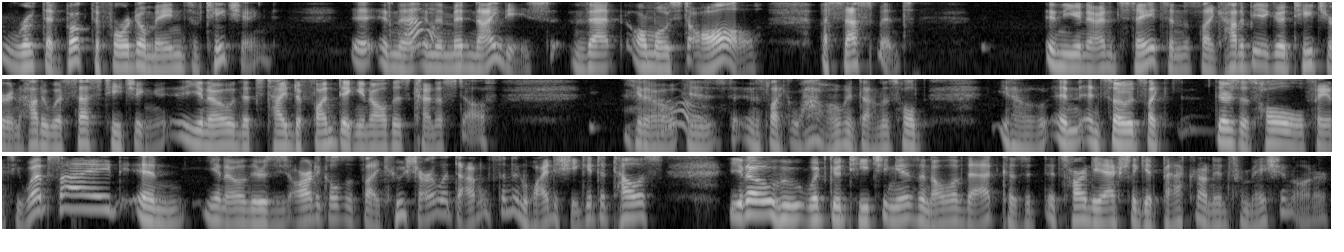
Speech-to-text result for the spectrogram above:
wrote that book, The Four Domains of Teaching, in the in Oh. the mid '90s. That almost all assessment in the United States, and it's like how to be a good teacher and how to assess teaching. You know, that's tied to funding and all this kind of stuff. You know, Oh. is it's like wow, I went down this whole, you know, and and so it's like there's this whole fancy website and you know there's these articles it's like who's charlotte donaldson and why does she get to tell us you know who what good teaching is and all of that because it, it's hard to actually get background information on her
